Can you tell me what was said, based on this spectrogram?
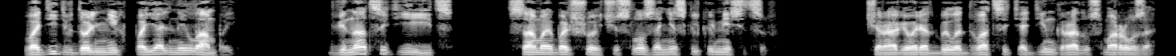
— водить вдоль них паяльной лампой. 12 яиц — самое большое число за несколько месяцев. Вчера, говорят, было 21 градус мороза.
